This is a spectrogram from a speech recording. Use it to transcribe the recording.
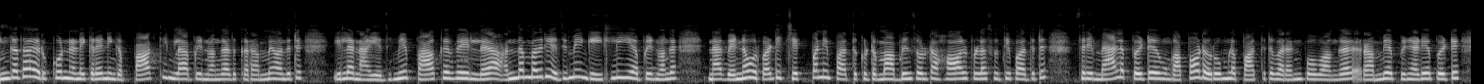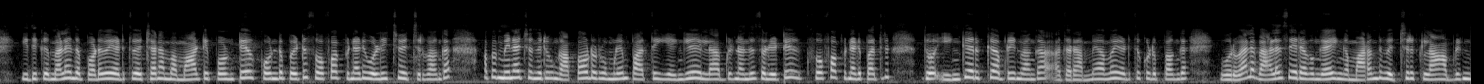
இங்கே தான் இருக்கும்னு நினைக்கிறேன். நீங்கள் பார்த்தீங்களா? அப்படின்வாங்க அதுக்கு ரம்யா வந்துட்டு இல்லை நான் எதுவுமே பார்க்கவே இல்லை அந்த மாதிரி எதுவுமே இங்கே இல்லையே அப்படின்வாங்க நான் வேணா ஒரு வாட்டி செக் பண்ணி பார்த்துக்கட்டுமா அப்படின்னு சொல்லிட்டு ஹால் ஃபுல்லாக சுற்றி பார்த்துட்டு சரி மேலே போயிட்டு உங்கள் அப்பாவோட ரூமில் பார்த்துட்டு வரேன்னு போவாங்க. ரம்யா பின்னாடியே போயிட்டு இதுக்கு மேலே இந்த புடவை எடுத்து வச்சா நம்ம மாட்டி போன்ட்டு கொண்டு போயிட்டு சோஃபா பின்னாடி ஒழிச்சு வச்சிருவாங்க. அப்போ மீனாட்சி வந்துட்டு உங்கள் அப்பாவோட ரூம்லேயும் பார்த்து எங்கேயும் இல்லை அப்படின்னு வந்து சொல்லிட்டு சோஃபா பின்னாடி பார்த்துட்டு இதோ இங்கே இருக்குது அப்படின்வாங்க அதை ரம்யாவும் எடுத்து கொடுப்பாங்க. ஒரு வேளை வேலை செய்கிறவங்க இங்கே மறந்து வச்சிருக்கலாம் அப்படின்னு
